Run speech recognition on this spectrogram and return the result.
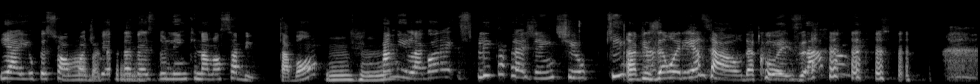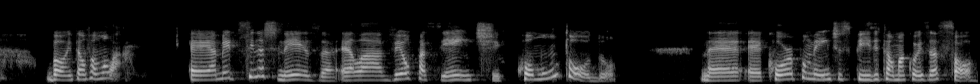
e aí o pessoal ah, pode bacana. ver através do link na nossa bio, tá bom? Uhum. Camila, agora explica pra gente o que a visão oriental da coisa. Exatamente. bom, então vamos lá. É, a medicina chinesa, ela vê o paciente como um todo, né? É, corpo, mente, espírito é uma coisa só.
